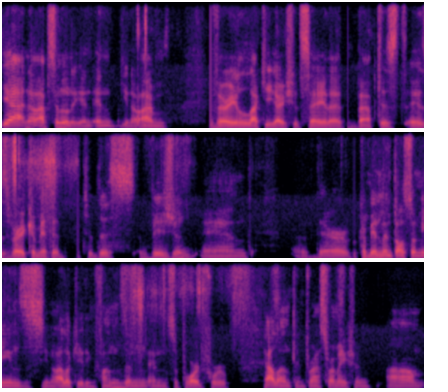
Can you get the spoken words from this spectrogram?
Yeah, no, absolutely, and and you know, I'm very lucky, I should say, that Baptist is very committed to this vision, and uh, their commitment also means you know allocating funds and and support for talent and transformation. Um,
